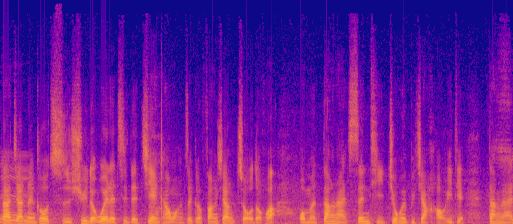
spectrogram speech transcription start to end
大家能够持续的为了自己的健康往这个方向走的话，我们当然身体就会比较好一点。当然，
